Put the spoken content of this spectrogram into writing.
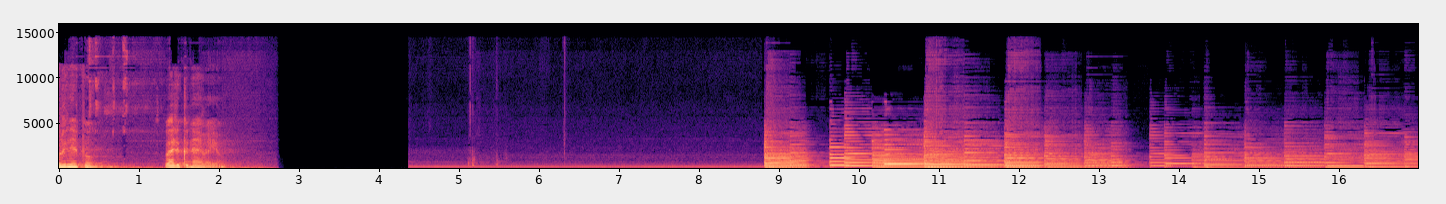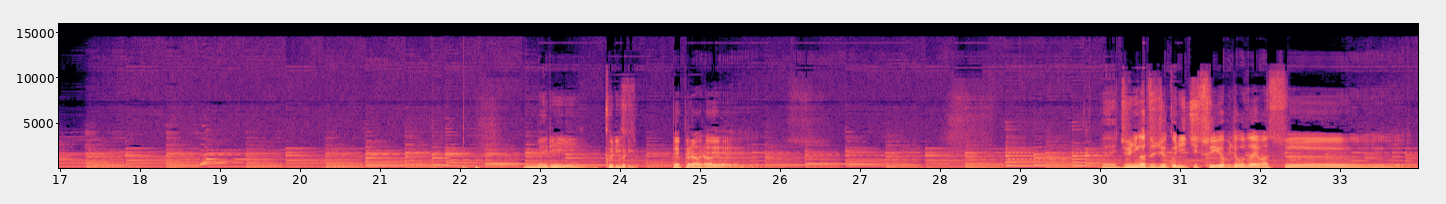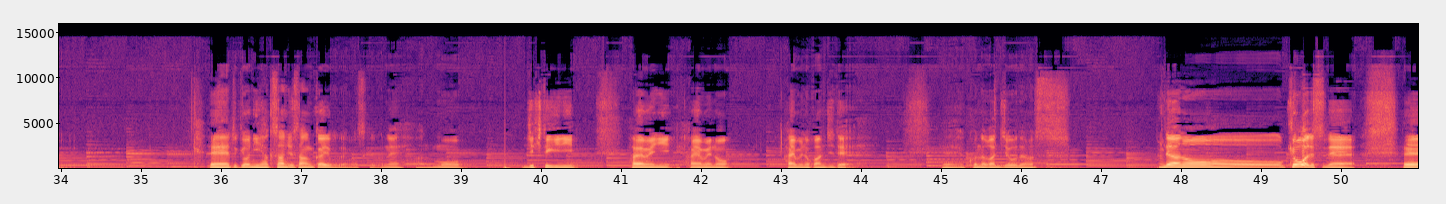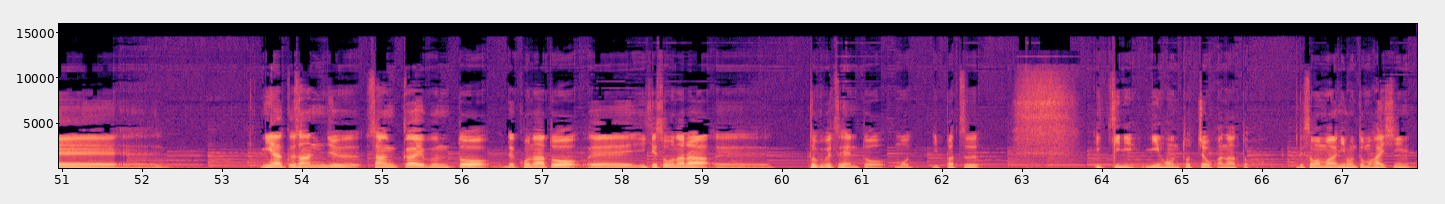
オルネポ悪くないわよメリークリスペプラです、えー、12月19日水曜日でございます。えーと今日233回でございますけどね。あのもう時期的に早めに早めの早めの感じで、えーこんな感じでございます。であのー今日はですねえー、233回分と、で、この後、えー、いけそうなら、えー、特別編と、もう一発、一気に2本撮っちゃおうかなと。で、そのまま2本とも配信。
